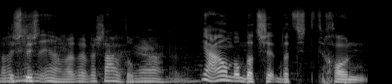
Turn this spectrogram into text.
Maar Dus- dus- ja, waar, waar staat het op? Ja, dat- Ja, om- omdat ze, het gewoon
